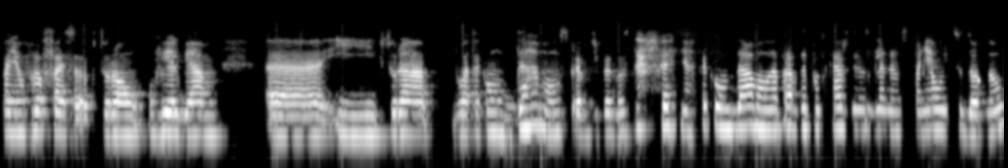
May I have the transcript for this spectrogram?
panią profesor, którą uwielbiam i która była taką damą z prawdziwego zdarzenia, taką damą naprawdę pod każdym względem wspaniałą i cudowną.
